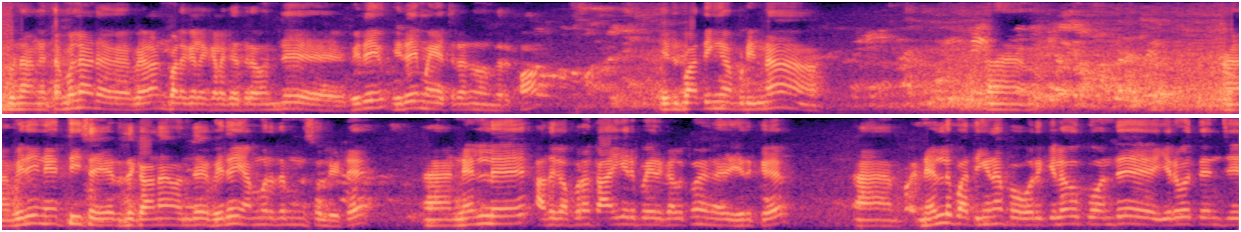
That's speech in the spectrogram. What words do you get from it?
இப்போ நாங்கள் தமிழ்நாடு வேளாண் பல்கலைக்கழகத்தில் வந்து விதை விதை மையத்துலேருந்து வந்திருக்கோம் இது பார்த்தீங்க அப்படின்னா விதை நேர்த்தி செய்கிறதுக்கான வந்து விதை அமிர்தம்னு சொல்லிட்டு நெல் அதுக்கப்புறம் காய்கறி பயிர்களுக்கும் இங்கே இருக்குது நெல் பார்த்தீங்கன்னா இப்போ ஒரு கிலோவுக்கு வந்து இருபத்தஞ்சி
